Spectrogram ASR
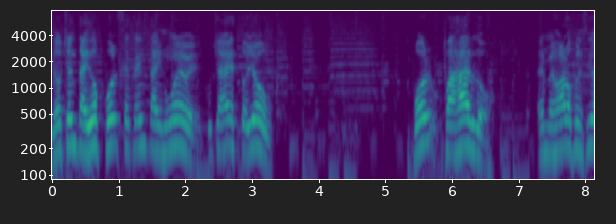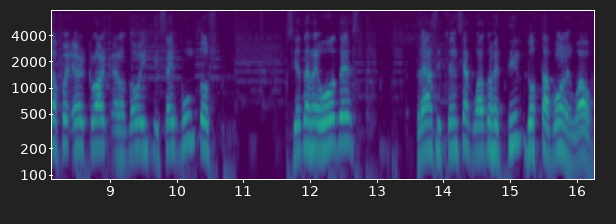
de 82 por 79. Escucha esto, Joe. Por Fajardo, el mejor a la ofensiva fue Eric Clark, anotó 26 puntos, 7 rebotes, 3 asistencias, 4 steals, 2 tapones. Wow.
